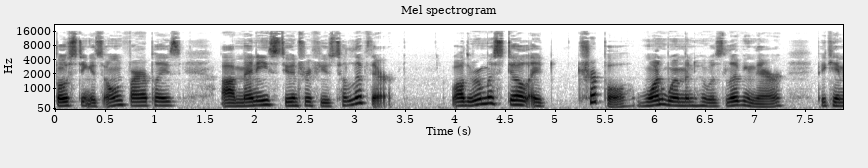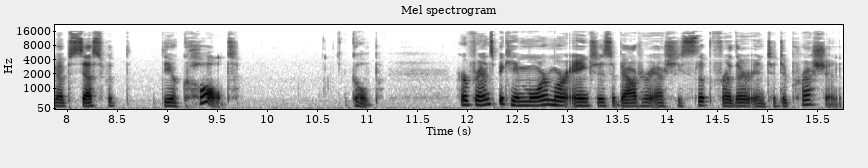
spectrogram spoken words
boasting its own fireplace, uh, many students refused to live there. While the room was still a triple, one woman who was living there became obsessed with the occult. Gulp. Her friends became more and more anxious about her as she slipped further into depression.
